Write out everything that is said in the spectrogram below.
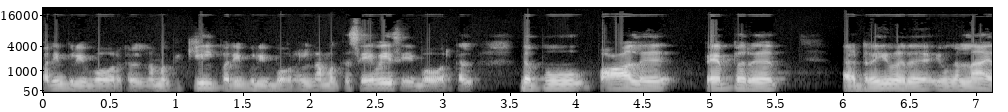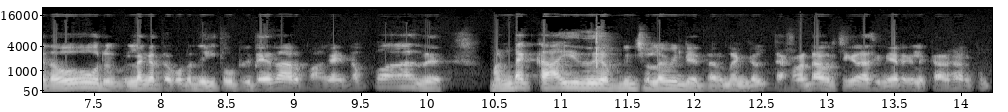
பணிபுரிபவர்கள் நமக்கு கீழ் பணிபுரிபவர்கள் நமக்கு சேவை செய்பவர்கள் இந்த பூ பால் பேப்பரு டிரைவரு இவங்கெல்லாம் ஏதோ ஒரு வில்லங்கத்தை கொண்டு வந்து இழுத்து விட்டுக்கிட்டே தான் இருப்பாங்க. என்னப்பா அது மண்டை காயுது அப்படின்னு சொல்ல வேண்டிய தருணங்கள் டெஃபினட்டாக விருச்சிகராசி நேர்களுக்காக இருக்கும்.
